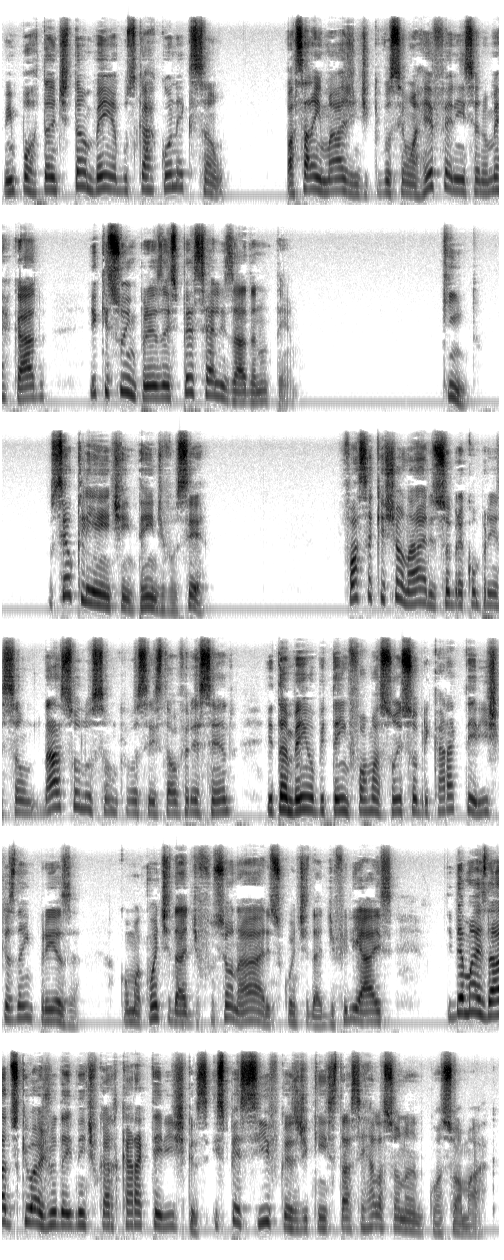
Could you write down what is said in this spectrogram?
o importante também é buscar conexão, passar a imagem de que você é uma referência no mercado e que sua empresa é especializada no tema. Quinto, o seu cliente entende você? Faça questionários sobre a compreensão da solução que você está oferecendo e também obter informações sobre características da empresa, como a quantidade de funcionários, quantidade de filiais e demais dados que o ajudam a identificar características específicas de quem está se relacionando com a sua marca.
